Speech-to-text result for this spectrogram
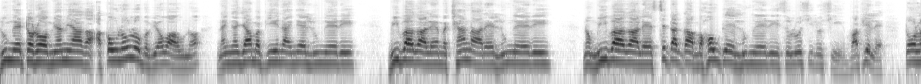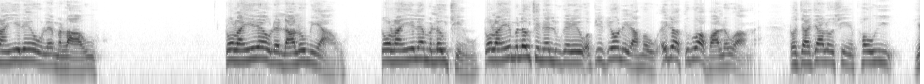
လူငယ်တော်တော်များများကအကုန်လုံးလို့မပြောပါဘူးနော်နိုင်ငံခြားမပြေးနိုင်တဲ့လူငယ်တွေ မိဘကလည်းမချမ်းသာတဲ့လူငယ်တွေနော်မိဘကလည်းစစ်တပ်ကမဟုတ်တဲ့လူငယ်တွေဆိုလို့ရှိလို့ရှိရင်ဘာဖြစ်လဲတော်လန်ရေးတွေကိုလည်းမလာဘူးတော်လန်ရေးတွေကိုလည်းလာလို့မရဘူးတော်လန်ရေးလည်းမလုပ်ချင်ဘူးတော်လန်ရေးမလုပ်ချင်တဲ့လူငယ်တွေကိုအပြစ်ပြောနေတာမဟုတ်ဘူးအဲ့တော့သူတို့ကဘာလုပ်ရမလဲတော်ကြကြလို့ရှိရင်ဖုန်းကြီးရ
